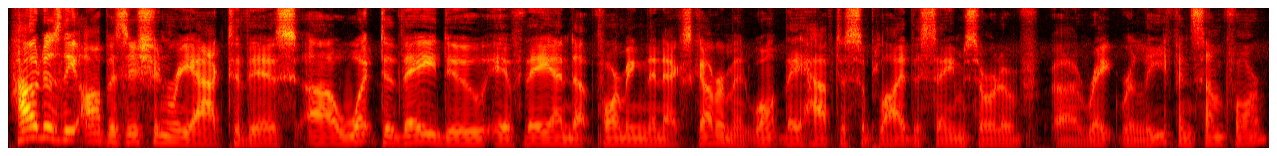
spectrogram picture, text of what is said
How does the opposition react to this? Uh, what do they do if they end up forming the next government? Won't they have to supply the same sort of uh, rate relief in some form?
